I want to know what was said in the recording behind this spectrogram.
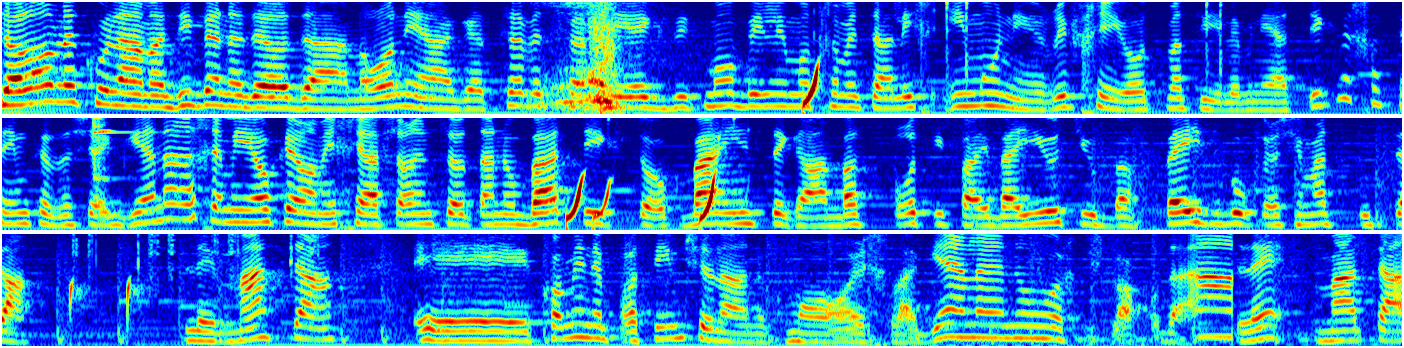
שלום לכולם, עדי בן אדר דן, רוני אגה, צוות Family Exit מובילים אתכם לתהליך אימוני, רווחי, עוצמתי, לבניית תיק נכסים כזה שיגן עליכם מיוקר המחיה, אפשר למצוא אותנו בטיק טוק, באינסטגרם, בספוטיפיי, ביוטיוב, בפייסבוק, רשימת תפוצה למטה, אה, כל מיני פרטים שלנו, כמו איך להגיע אלינו, איך לשלוח הודעה, למטה,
